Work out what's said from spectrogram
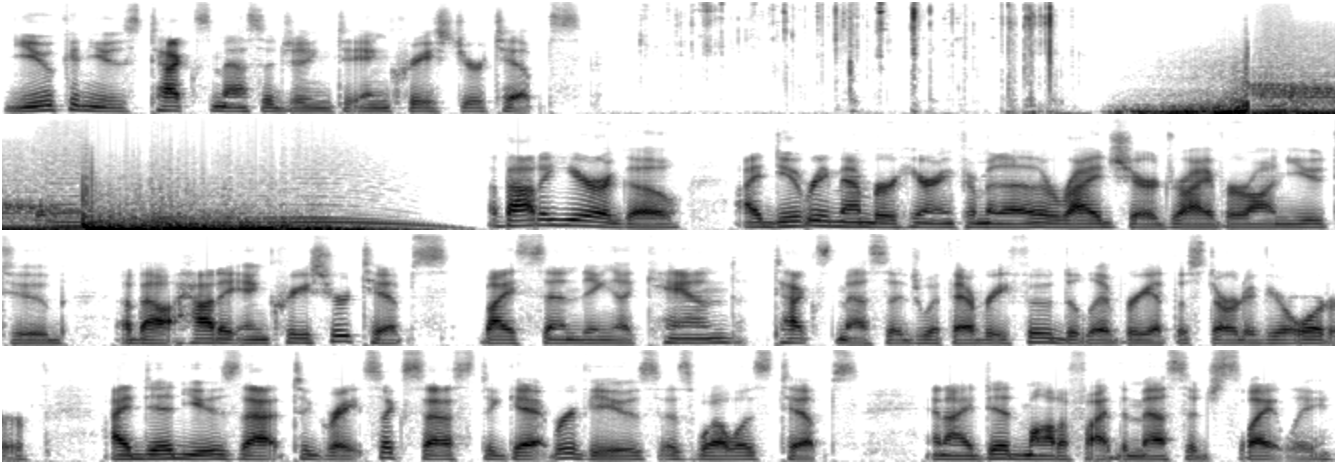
You can use text messaging to increase your tips. About a year ago, I do remember hearing from another rideshare driver on YouTube about how to increase your tips by sending a canned text message with every food delivery at the start of your order. I did use that to great success to get reviews as well as tips, and I did modify the message slightly.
